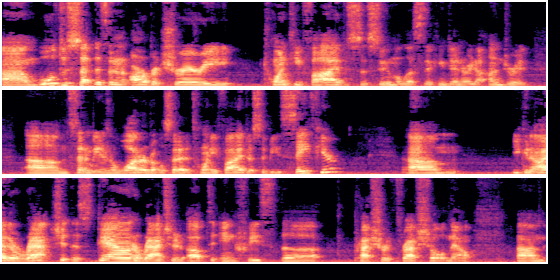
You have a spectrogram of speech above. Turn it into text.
Um, we'll just set this at an arbitrary 25. Let's assume Melissa can generate 100 um, centimeters of water, but we'll set it at 25 just to be safe here. Um, you can either ratchet this down or ratchet it up to increase the pressure threshold. Now, um,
